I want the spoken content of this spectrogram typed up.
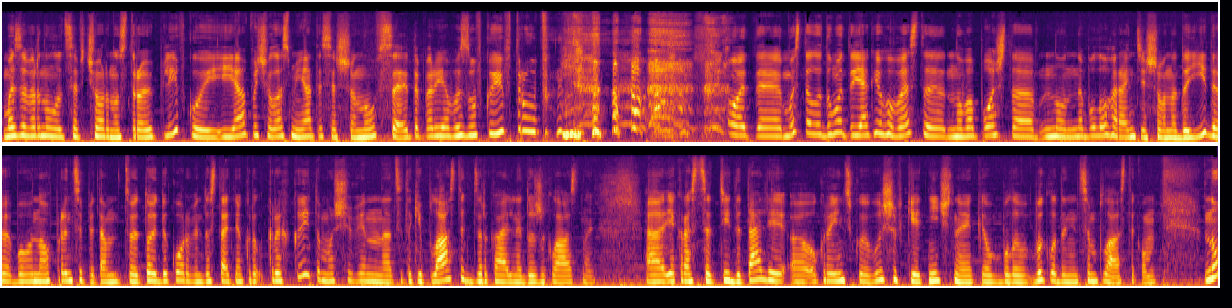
Ми завернули це в чорну строю плівку, і я почала сміятися, що ну все, тепер я везу в Київ труп. От е, ми стали думати, як його вести. Нова пошта ну не було гарантії, що вона доїде, бо воно, в принципі, там той- декор він достатньо крихкий, тому що він е, це такий пластик дзеркальний, дуже класний. Е, Якраз це ті деталі української вишивки етнічної, які були викладені цим пластиком. Ну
